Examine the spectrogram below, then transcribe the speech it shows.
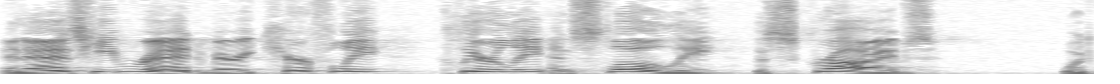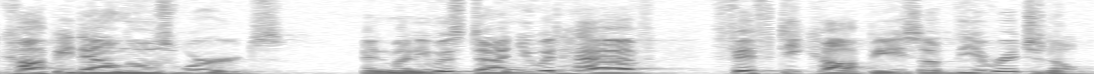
And as he read very carefully, clearly, and slowly, the scribes would copy down those words. And when he was done, you would have 50 copies of the original.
